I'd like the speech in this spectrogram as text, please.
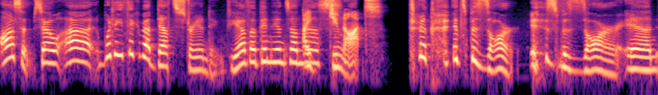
Awesome. So, uh, what do you think about Death Stranding? Do you have opinions on this? I do not. it's bizarre. It's bizarre. And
